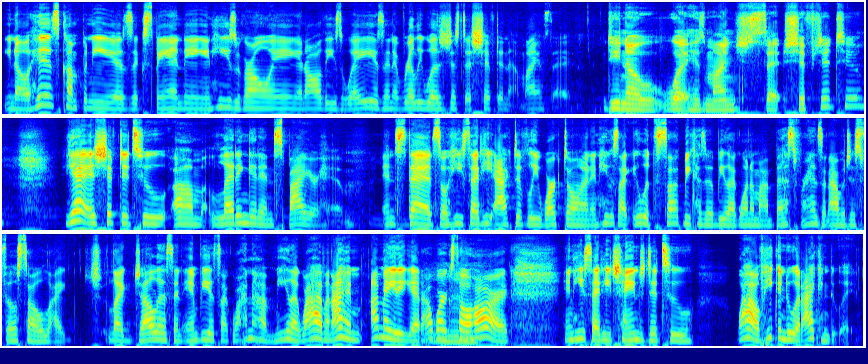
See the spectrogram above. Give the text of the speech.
you know his company is expanding and he's growing in all these ways. And it really was just a shift in that mindset. Do you know what his mindset shifted to yeah, it shifted to um, letting it inspire him instead. So he said he actively worked on, and he was like, it would suck because it would be like one of my best friends, and I would just feel so like like jealous and envious. Like, why not me? Like, why haven't I I made it yet? I worked mm-hmm. so hard. And he said he changed it to, wow, if he can do it, I can do it.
